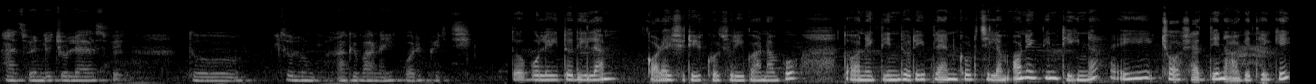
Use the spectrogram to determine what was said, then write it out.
হাজব্যান্ডও চলে আসবে। তো চলুন, আগে বানাই, পরে ফিরছি। তো বলেই তো দিলাম কড়াইশুটির কচুরি বানাবো। তো অনেক দিন ধরেই প্ল্যান করছিলাম, অনেক দিন ঠিক না, এই ছ সাত দিন আগে থেকেই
